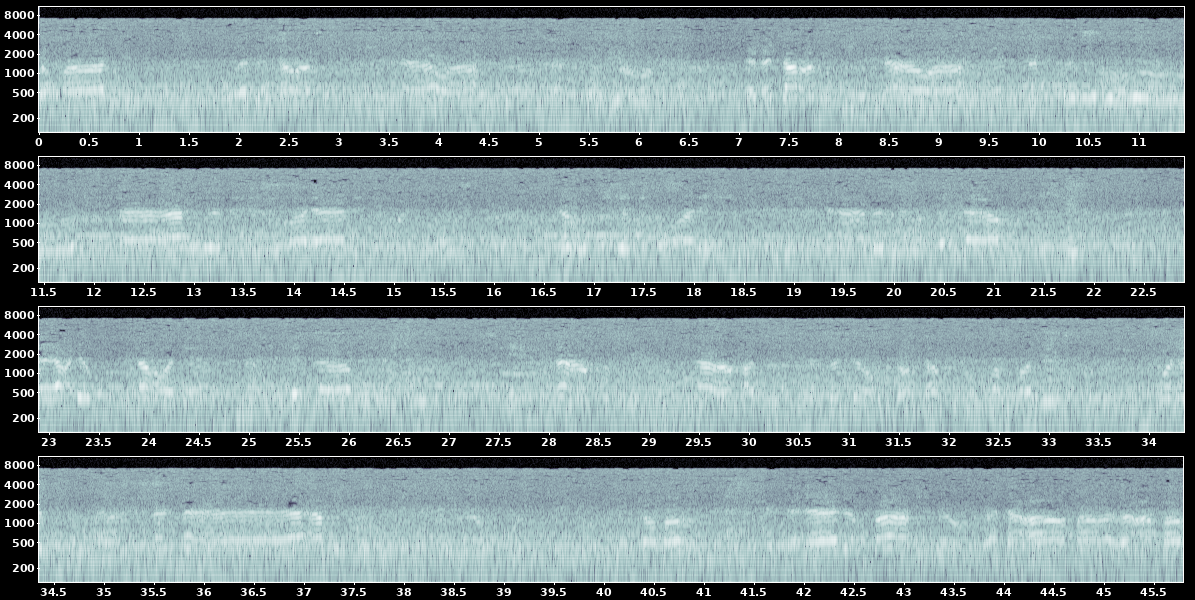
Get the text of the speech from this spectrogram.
فقالوا أبشرا منا واحدا نتبعه أبشرا منا واحدا من كذاب أشهد إنا قد نزلهم فارتقوا واصطبر ونبلغ أن الماء قسم فنادوا صاحبهم فتعاطى فعقر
